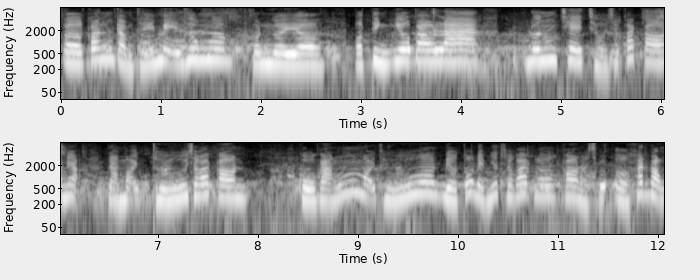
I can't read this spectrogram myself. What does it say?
Ờ, con cảm thấy mẹ Dung ờ, một người ờ, có tình yêu bao la, luôn che chở cho các con ấy ạ, làm mọi thứ cho các con cố gắng mọi thứ đều tốt đẹp nhất cho các con ở ở khát vọng.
